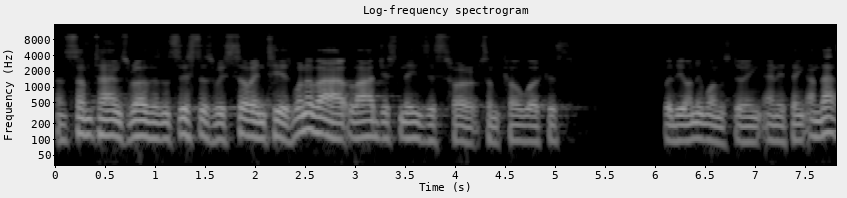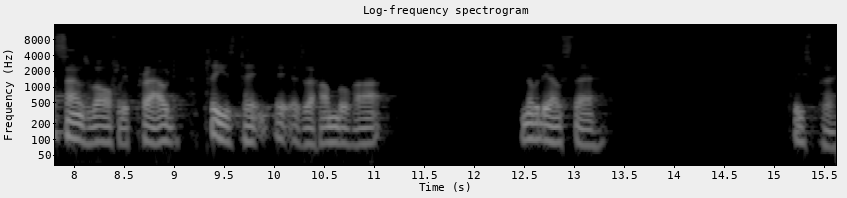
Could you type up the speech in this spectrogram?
And sometimes, brothers and sisters, we sow in tears. One of our largest needs is for some co workers. We're the only ones doing anything. And that sounds awfully proud. Please take it as a humble heart. There's nobody else there. Please pray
